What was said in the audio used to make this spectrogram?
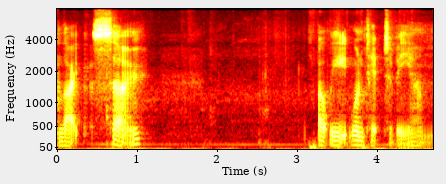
like so but we want it to be um,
